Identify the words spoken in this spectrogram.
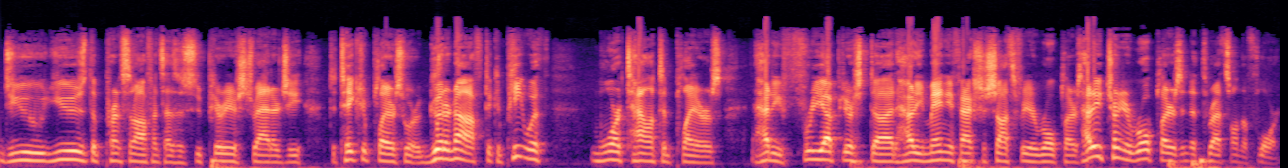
do you use the Princeton offense as a superior strategy to take your players who are good enough to compete with more talented players? How do you free up your stud? How do you manufacture shots for your role players? How do you turn your role players into threats on the floor?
